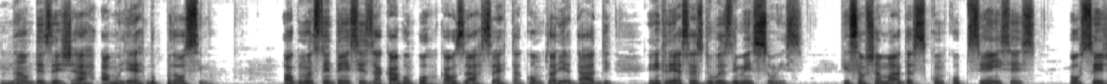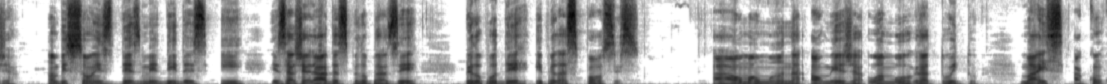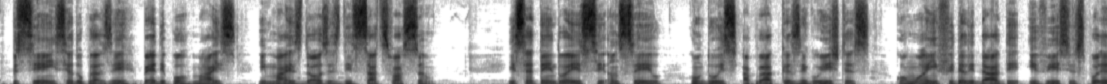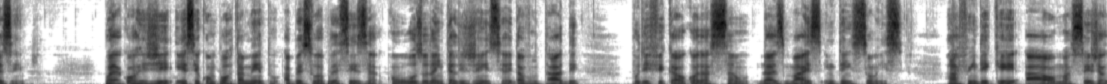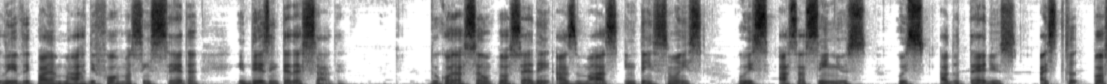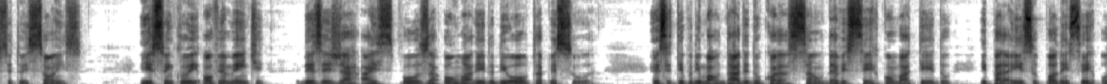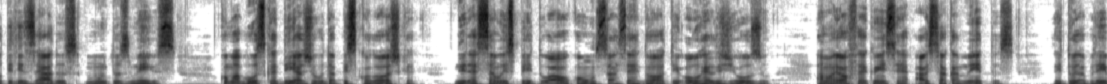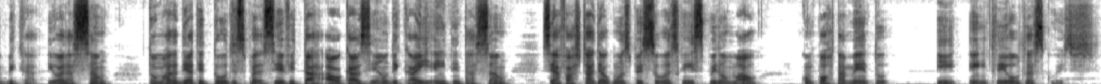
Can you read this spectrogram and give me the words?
Não desejar a mulher do próximo. Algumas tendências acabam por causar certa contrariedade entre essas duas dimensões, que são chamadas concupiscências, ou seja, ambições desmedidas e exageradas pelo prazer, pelo poder e pelas posses. A alma humana almeja o amor gratuito mas a concupiscência do prazer pede por mais e mais doses de satisfação. E cedendo a esse anseio, conduz a práticas egoístas, como a infidelidade e vícios, por exemplo. Para corrigir esse comportamento, a pessoa precisa, com o uso da inteligência e da vontade, purificar o coração das más intenções a fim de que a alma seja livre para amar de forma sincera e desinteressada. Do coração procedem as más intenções, os assassínios, os adultérios, as prostituições. Isso inclui, obviamente, desejar a esposa ou o marido de outra pessoa. Esse tipo de maldade do coração deve ser combatido e para isso podem ser utilizados muitos meios, como a busca de ajuda psicológica, direção espiritual com um sacerdote ou religioso, a maior frequência aos sacramentos, leitura bíblica e oração, tomada de atitudes para se evitar a ocasião de cair em tentação, se afastar de algumas pessoas que inspiram mal comportamento e entre outras coisas.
